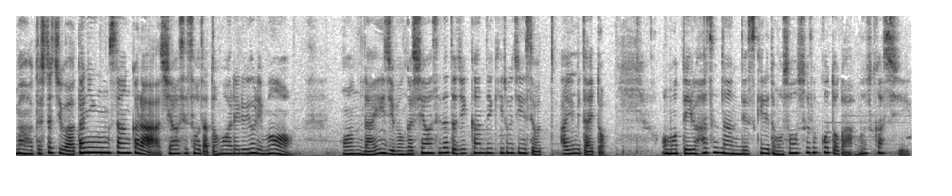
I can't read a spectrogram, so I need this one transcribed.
まあ私たちは他人さんから幸せそうだと思われるよりも本来自分が幸せだと実感できる人生を歩みたいと思っているはずなんですけれどもそうすることが難しい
